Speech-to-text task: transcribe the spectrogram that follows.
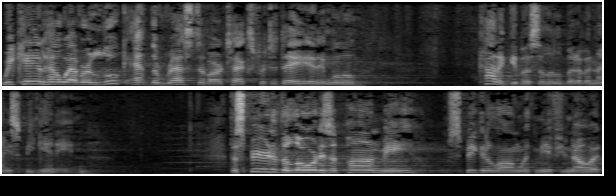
We can, however, look at the rest of our text for today, and it will kind of give us a little bit of a nice beginning. The Spirit of the Lord is upon me. Speak it along with me if you know it.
